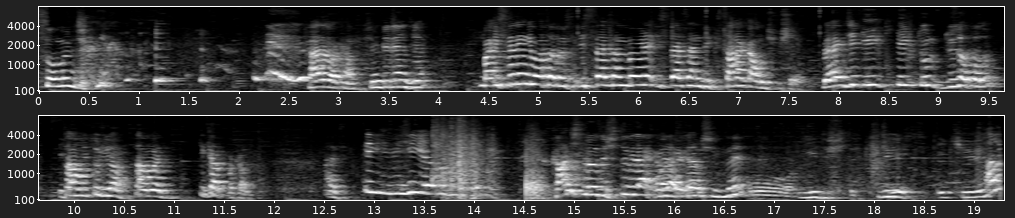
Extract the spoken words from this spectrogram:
Sonuncu. Hadi bakalım. Şimdi birinci. Bak istediğin gibi atabilirsin. İstersen böyle, istersen dik. Sana kalmış bir şey. Bence ilk ilk tur düz atalım. İkinci Tamam. tur yan. Tamam hadi. Dik at bakalım. Hadi. Hiçbir şey yapamadım. Kaç lira düştü bir dakika bir dakika. şimdi. Oo iyi düştü. 100, 200. Ama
